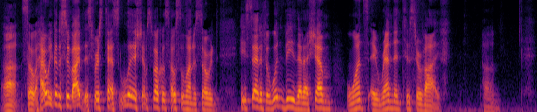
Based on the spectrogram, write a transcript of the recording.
Uh, so how are we going to survive this first test? He said if it wouldn't be that Hashem wants a remnant to survive, um,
